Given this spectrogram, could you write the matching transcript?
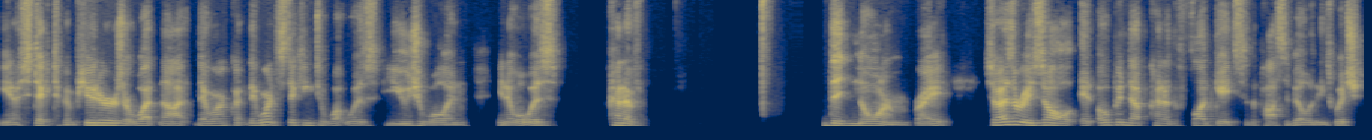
you know stick to computers or whatnot they weren't they weren't sticking to what was usual and you know what was kind of the norm right? So as a result it opened up kind of the floodgates to the possibilities which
